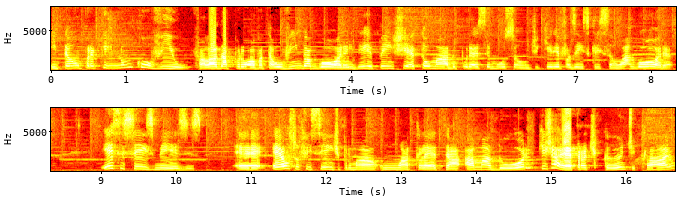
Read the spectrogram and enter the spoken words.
Então, para quem nunca ouviu falar da prova, está ouvindo agora e de repente é tomado por essa emoção de querer fazer inscrição agora, esses seis meses é, é o suficiente para um atleta amador, que já é praticante, claro,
